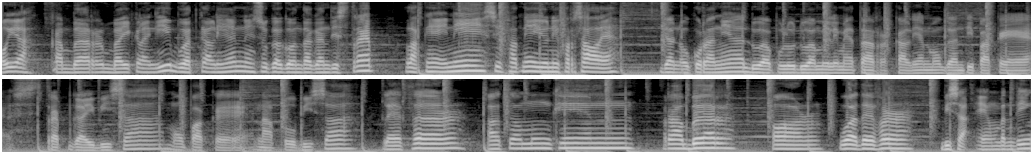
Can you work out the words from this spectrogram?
oh ya kabar baik lagi buat kalian yang suka gonta-ganti strap lugnya ini sifatnya universal ya dan ukurannya 22 mm kalian mau ganti pakai strap guy bisa mau pakai NATO bisa leather atau mungkin rubber or whatever bisa. Yang penting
